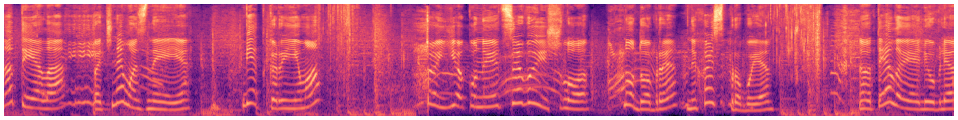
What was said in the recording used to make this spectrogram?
нутелла. Почнемо з неї. Відкриємо. Та як у неї це вийшло? Ну добре, нехай спробує. Нутеллу я люблю.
